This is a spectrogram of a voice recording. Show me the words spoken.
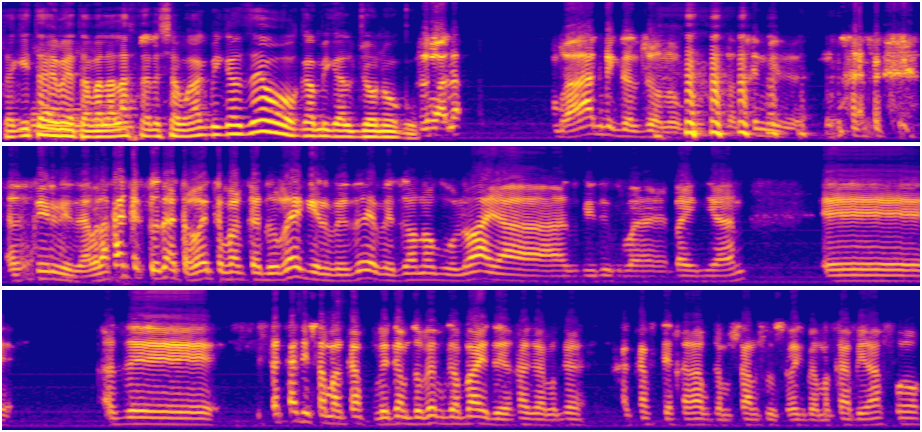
תגיד את האמת, אבל הלכת לשם רק בגלל זה או גם בגלל ג'ון אוגו? לא. רק בגלל ג'ון אוגו, נתחיל מזה. נתחיל מזה. אבל אחר כך, אתה יודע, אתה רואה כבר כדורגל וזה, וג'ון אוגו לא היה אז בדיוק בעניין. אה, אז אה, הסתכלתי שם על כף, וגם דובב גבאי, דרך אגב, עקבתי אחריו גם שם שהוא שיחק במכבי יפו.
